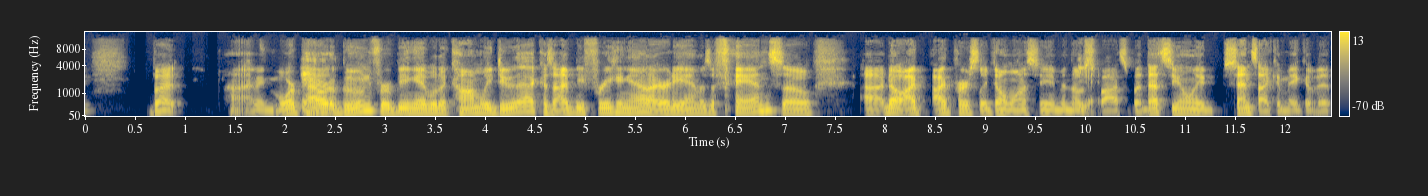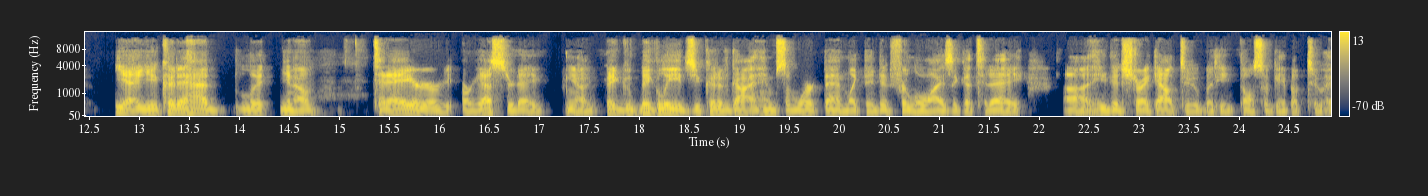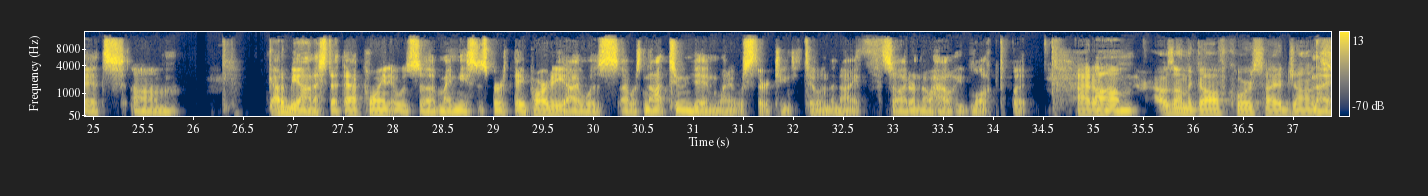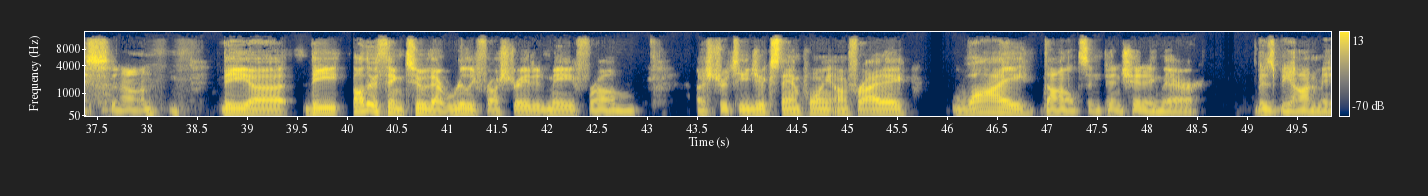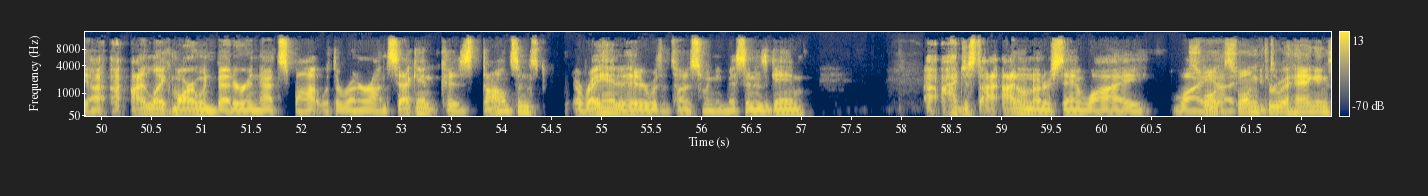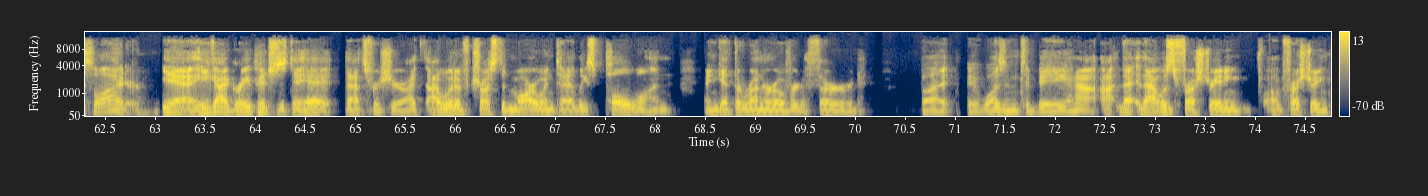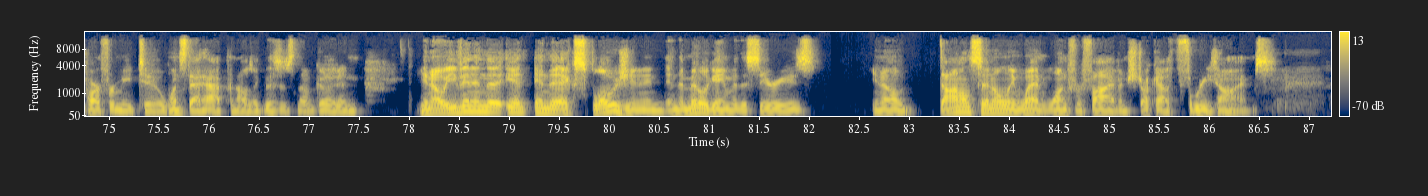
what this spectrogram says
But uh, I mean, more power Yeah. to Boone for being able to calmly do that because I'd be freaking out. I already am as a fan. So, uh, no, I, I personally don't want to see him in those Yeah. spots, but that's the only sense I can make of it. yeah, you could have had you know, today or, or or yesterday, you know, big big leads. You could have gotten him some work then, like they did for Loaisiga today. Uh, he did strike out too, but he also gave up two hits. Um, Got to be honest. At that point, it was uh, my niece's birthday party. I was I was not tuned in when it was thirteen to two in the ninth, so I don't know how he looked. But I don't know. um, I was on the golf course. I had John Nice. been on. The uh the other thing too that really frustrated me from a strategic standpoint on Friday, why Donaldson pinch hitting there is beyond me. I I, I like Marwin better in that spot with the runner on second because Donaldson's a right-handed hitter with a ton of swing and miss in his game. I, I just I, I don't understand why why swung uh, swung through a hanging slider. yeah, he got great pitches to hit. That's for sure. I, I would have trusted Marwin to at least pull one and get the runner over to third, but it wasn't to be. And I, I that that was frustrating. A frustrating part for me too. Once that happened, I was like, this is no good. And you know, even in the in, in the explosion in, in the middle game of the series, you know, Donaldson only went one for five and struck out three times.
